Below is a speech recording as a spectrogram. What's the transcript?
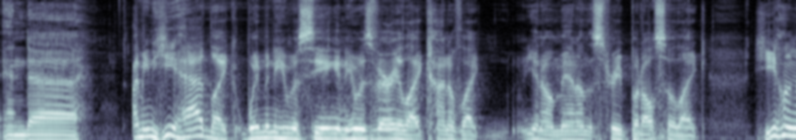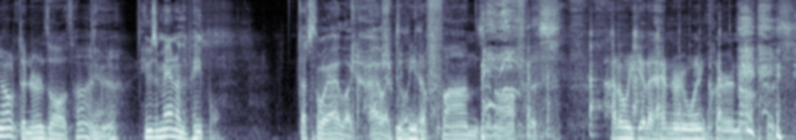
and uh, I mean, he had like women he was seeing, and he was very like kind of like you know man on the street, but also like he hung out with the nerds all the time. Yeah, he was a man of the people. That's the way I like. I like we need a. Fonz in office. How do we get a Henry Winkler in office?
